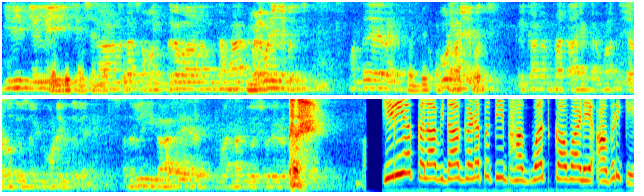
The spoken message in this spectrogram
ಈ ರೀತಿಯಲ್ಲಿ ಯಕ್ಷಗಾನದ ಸಮಗ್ರವಾದಂತಹ ಬೆಳವಣಿಗೆ ಬಗ್ಗೆ ಮತ್ತೆ ಪೋಷಣೆಯ ಬಗ್ಗೆ ಬೇಕಾದಂತಹ ಕಾರ್ಯಕ್ರಮಗಳನ್ನು ಎರಡು ದಿವಸ ಇಟ್ಕೊಂಡಿರ್ತೇವೆ ಅದರಲ್ಲಿ ಈಗಾಗಲೇ ಜೋಶಿ ಅವರು ಹಿರಿಯ ಕಲಾವಿದ ಗಣಪತಿ ಭಾಗವತ್ ಕವಾಳೆ ಅವರಿಗೆ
